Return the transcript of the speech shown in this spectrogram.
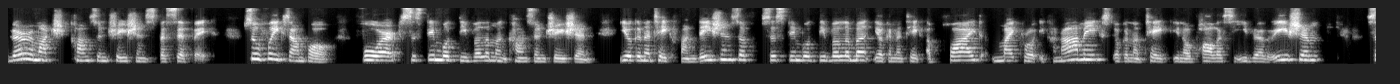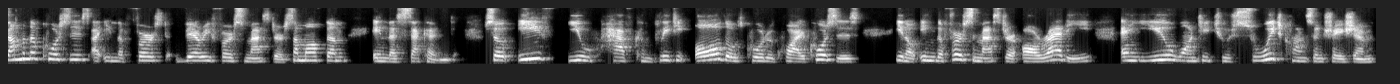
very much concentration specific. So for example, for sustainable development concentration, you're going to take foundations of sustainable development. You're going to take applied microeconomics. You're going to take, you know, policy evaluation. Some of the courses are in the first, very first semester, some of them in the second. So if you have completed all those core required courses, you know, in the first semester already, and you wanted to switch concentration,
